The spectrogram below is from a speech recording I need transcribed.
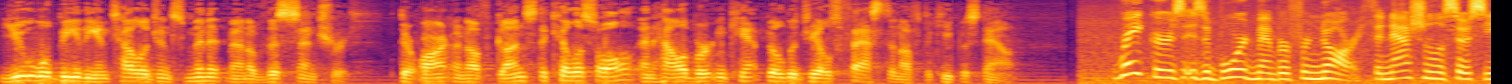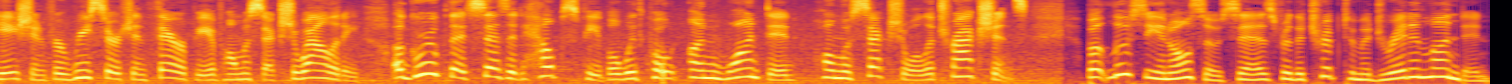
you will be the intelligence minutemen of this century. There aren't enough guns to kill us all, and Halliburton can't build the jails fast enough to keep us down. Rekers is a board member for NARTH, the National Association for Research and Therapy of Homosexuality, a group that says it helps people with, quote, unwanted homosexual attractions. But Lucian also says for the trip to Madrid and London,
